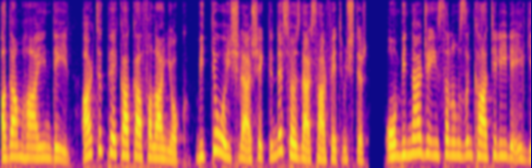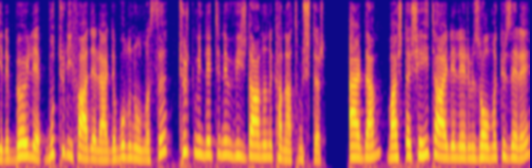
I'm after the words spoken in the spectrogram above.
Adam hain değil. Artık PKK falan yok. Bitti o işler şeklinde sözler sarf etmiştir. On binlerce insanımızın katiliyle ilgili böyle bu tür ifadelerde bulunulması Türk milletinin vicdanını kanatmıştır. Erdem, başta şehit ailelerimiz olmak üzere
